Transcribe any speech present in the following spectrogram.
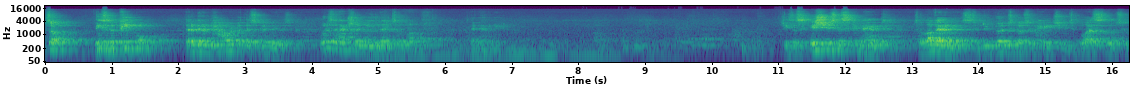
So, these are the people that have been empowered with this good news. What does it actually mean then to love an enemy? Jesus issues this command to love enemies, to do good to those who hate you, to bless those who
